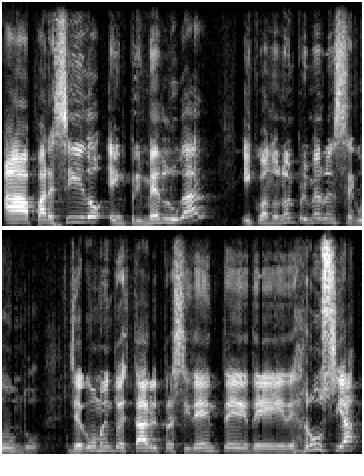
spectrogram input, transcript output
ha aparecido en primer lugar y cuando no en primero, en segundo. Llegó un momento de estar el presidente de, Rusia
